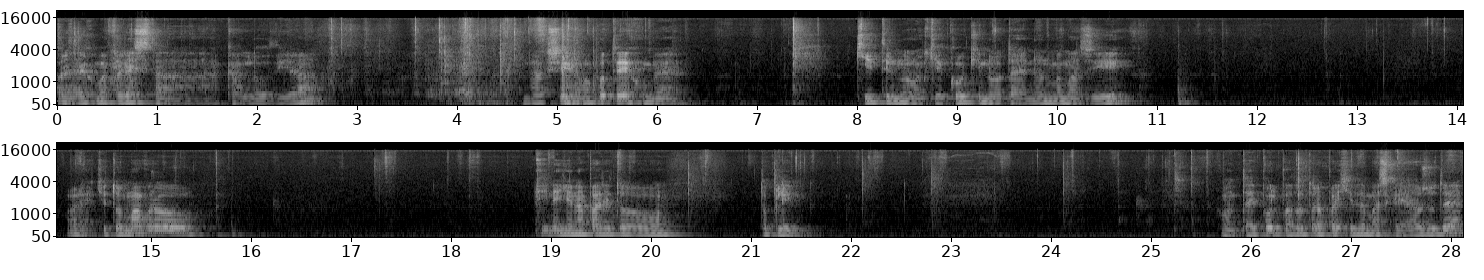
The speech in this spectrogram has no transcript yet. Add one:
Ωραία, έχουμε αφαιρέσει τα καλώδια. Εντάξει, οπότε έχουμε κίτρινο και κόκκινο τα ενώνουμε μαζί. Ωραία, και το μαύρο είναι για να πάρει το, το πλήν. Λοιπόν, τα υπόλοιπα εδώ τώρα που έχει δεν μας χρειάζονται.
